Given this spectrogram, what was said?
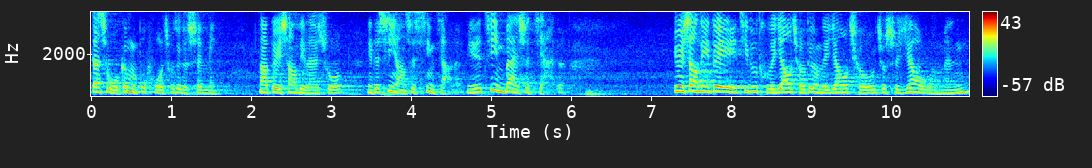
但是我根本不活出这个生命。那对上帝来说，你的信仰是信假的，你的敬拜是假的。因为上帝对基督徒的要求，对我们的要求，就是要我们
